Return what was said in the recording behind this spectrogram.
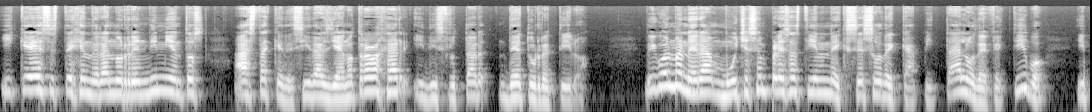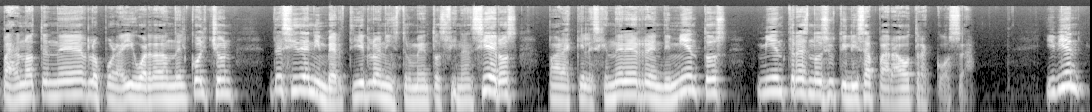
y que éste esté generando rendimientos hasta que decidas ya no trabajar y disfrutar de tu retiro. De igual manera, muchas empresas tienen exceso de capital o de efectivo y para no tenerlo por ahí guardado en el colchón, deciden invertirlo en instrumentos financieros para que les genere rendimientos mientras no se utiliza para otra cosa. Y bien,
